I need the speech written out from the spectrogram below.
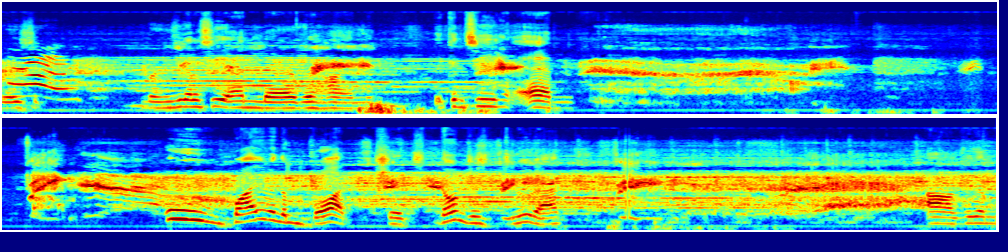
Where is it? Bro, he's gonna see N there behind. You can see N. Ooh, bite him in the butt, chicks. Don't just do that. Ah, just.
